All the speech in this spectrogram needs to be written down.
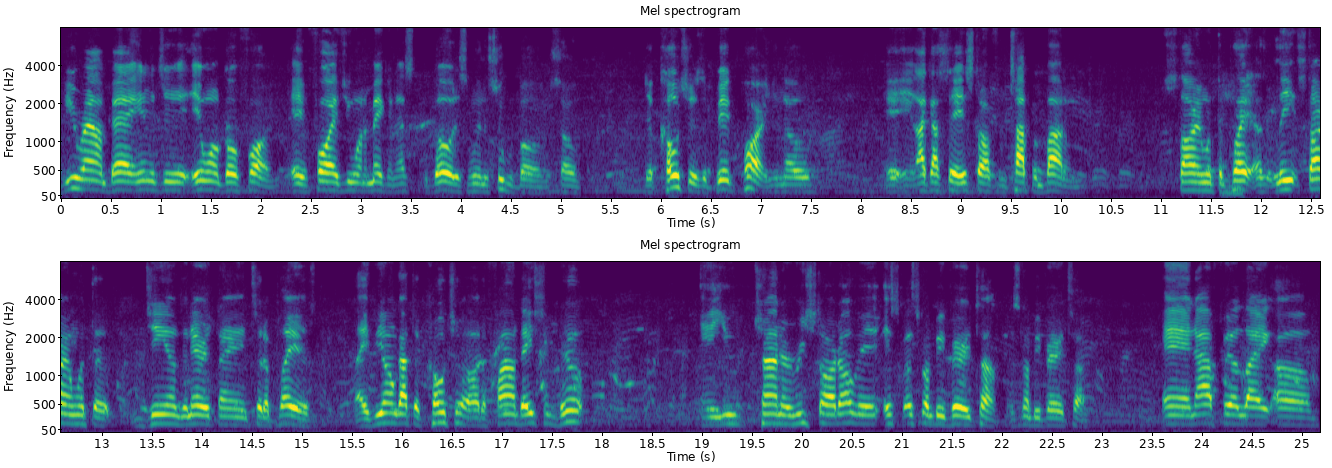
if you around bad energy, it won't go far. As far as you want to make it, that's the goal is to win the Super Bowl. So the culture is a big part. You know, it, like I said, it starts from top and bottom, starting with the play, uh, starting with the GMs and everything to the players. Like if you don't got the culture or the foundation built, and you trying to restart over, it's, it's going to be very tough. It's going to be very tough. And I feel like um,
